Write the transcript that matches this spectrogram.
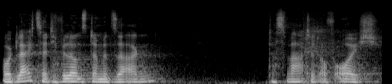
Aber gleichzeitig will er uns damit sagen, das wartet auf euch.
